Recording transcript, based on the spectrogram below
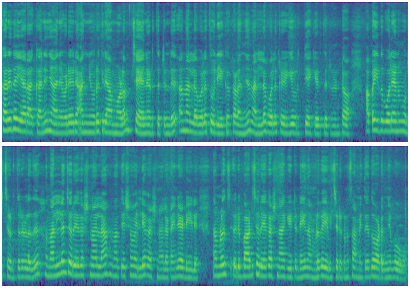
കറി തയ്യാറാക്കാൻ ഞാനിവിടെ ഒരു അഞ്ഞൂറ് ഗ്രാമോളം ചേന എടുത്തിട്ടുണ്ട്. അത് നല്ലപോലെ തൊലിയൊക്കെ കളഞ്ഞ് നല്ലപോലെ കഴുകി വൃത്തിയാക്കി എടുത്തിട്ടുണ്ട് കേട്ടോ അപ്പോൾ ഇതുപോലെയാണ് മുറിച്ചെടുത്തിട്ടുള്ളത്. നല്ല ചെറിയ കഷ്ണമല്ല അത്യാവശ്യം വലിയ കഷ്ണമല്ല കേട്ടോ അതിന്റെ ഇടയിൽ നമ്മൾ ഒരുപാട് ചെറിയ കഷ്ണമാക്കിയിട്ടുണ്ടെങ്കിൽ നമ്മൾ വേവിച്ചെടുക്കുന്ന സമയത്ത് ഇത് ഉടഞ്ഞു പോകും.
